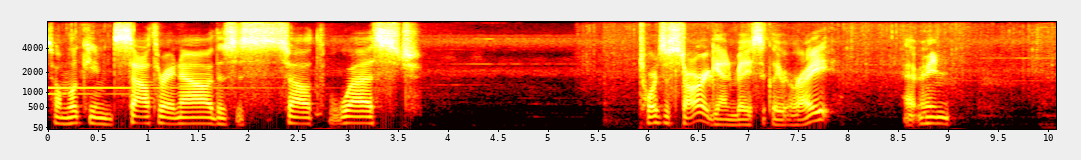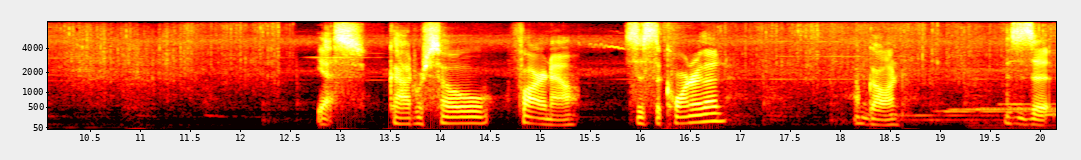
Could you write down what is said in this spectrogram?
so I'm looking south right now. This is southwest. Towards the star again, basically, right? I mean... Yes. God, we're so far now. Is this the corner then? I'm going. This is it.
